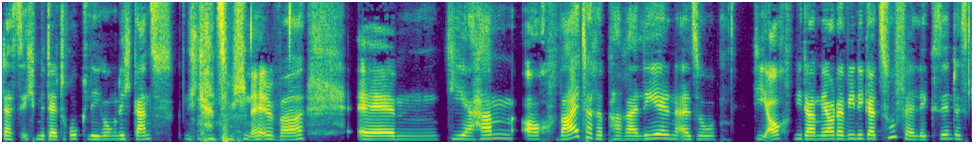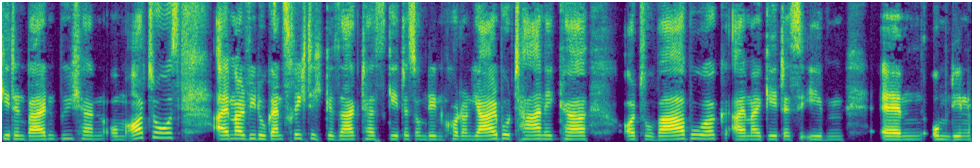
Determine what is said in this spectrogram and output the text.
dass ich mit der Drucklegung nicht ganz nicht ganz so schnell war. Ähm, die haben auch weitere Parallelen, also die auch wieder mehr oder weniger zufällig sind. Es geht in beiden Büchern um Ottos. Einmal, wie du ganz richtig gesagt hast, geht es um den Kolonialbotaniker Otto Warburg. Einmal geht es eben ähm, um den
